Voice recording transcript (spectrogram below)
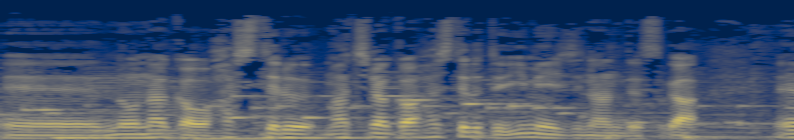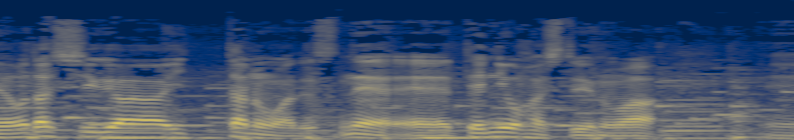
え、の中を走ってる街中を走ってるというイメージなんですが、え私が行ったのはですね、え天領橋というのは、え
